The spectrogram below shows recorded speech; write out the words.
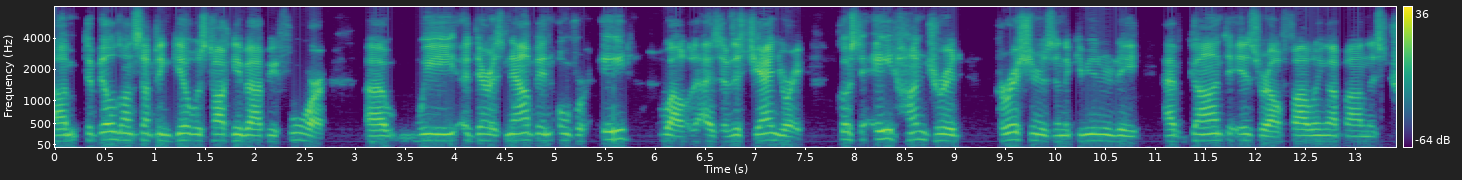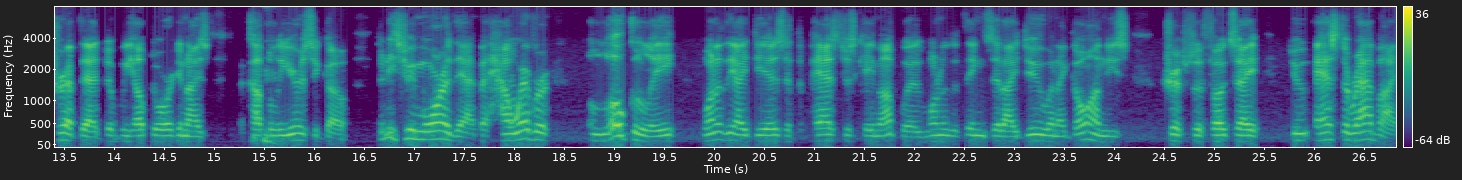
Um, to build on something Gil was talking about before, uh, we, there has now been over eight well, as of this January, close to 800 parishioners in the community have gone to Israel following up on this trip that, that we helped organize a couple of years ago. There needs to be more of that. But however, locally, one of the ideas that the pastors came up with, one of the things that I do when I go on these trips with folks, I do ask the rabbi.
